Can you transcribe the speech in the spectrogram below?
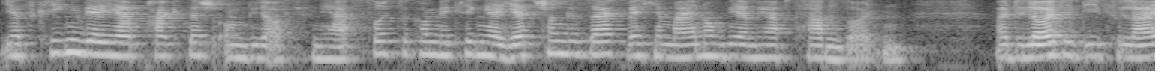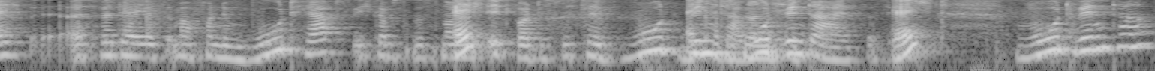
jetzt kriegen wir ja praktisch, um wieder auf diesen Herbst zurückzukommen, wir kriegen ja jetzt schon gesagt, welche Meinung wir im Herbst haben sollten. Weil die Leute, die vielleicht, es wird ja jetzt immer von dem Wutherbst, ich glaube, das ist das neue Echt? It-Wort, das wisst ihr, nicht- Wutwinter heißt es ja. Echt? Wutwinter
